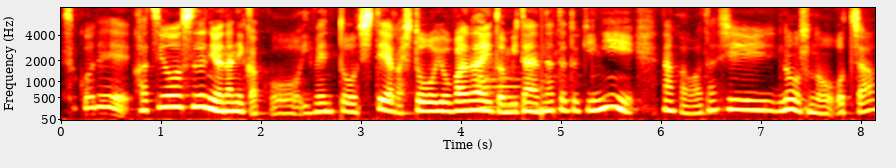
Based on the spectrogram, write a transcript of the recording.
そこで活用するには何かこうイベントをしてなんか人を呼ばないとみたいになった時になんか私のそのお茶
